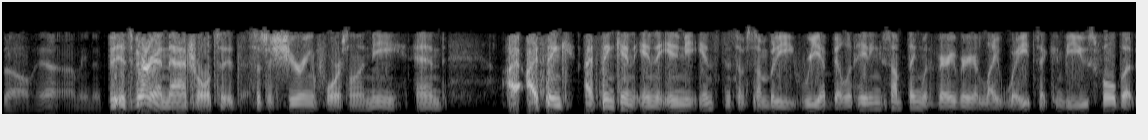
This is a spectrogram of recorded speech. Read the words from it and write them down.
So yeah, I mean it's It's very unnatural. It's it's such a shearing force on the knee, and I, I think I think in, in in the instance of somebody rehabilitating something with very very light weights, it can be useful. But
